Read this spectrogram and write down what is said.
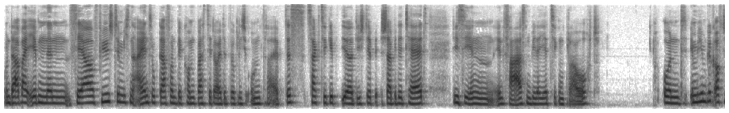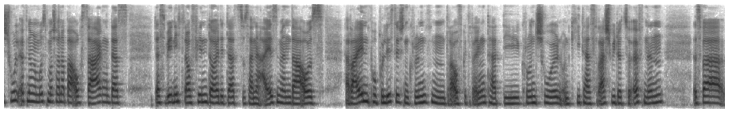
und dabei eben einen sehr vielstimmigen Eindruck davon bekommt, was die Leute wirklich umtreibt. Das, sagt sie, gibt ihr die Stabilität, die sie in, in Phasen wie der jetzigen braucht. Und im Hinblick auf die Schulöffnungen muss man schon aber auch sagen, dass das wenig darauf hindeutet, dass Susanne Eisenmann da aus rein populistischen Gründen drauf gedrängt hat, die Grundschulen und Kitas rasch wieder zu öffnen. Es war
